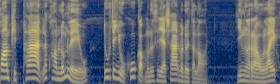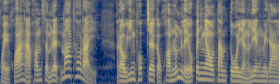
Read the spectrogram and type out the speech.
ความผิดพลาดและความล้มเหลว ดูจะอยู่คู่กับมนุษยชาติมาโดยตลอด ยิ่งเราไล่ไขว่คว้าหาความสำเร็จมากเท่าไหร่ เรายิ่งพบเจอกับความล้มเหลวเป็นเงาตามตัวอย่างเลี่ยงไม่ได้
